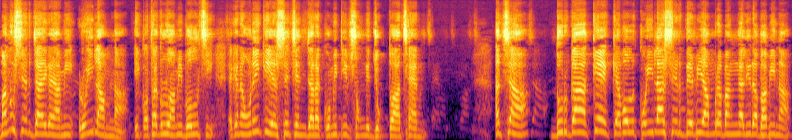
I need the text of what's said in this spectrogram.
মানুষের জায়গায় আমি রইলাম না। এই কথাগুলো আমি বলছি। এখানে অনেকেই এসেছেন যারা কমিটির সঙ্গে যুক্ত আছেন। আচ্ছা দুর্গাকে কেবল কৈলাসের দেবী আমরা বাঙালিরা ভাবি না।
